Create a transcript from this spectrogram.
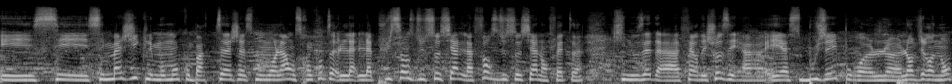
et c'est magique les moments qu'on partage à ce moment-là. On se rend compte la, la puissance du social, la force du social en fait, qui nous aide à faire des choses et à, se bouger pour euh, le- l'environnement.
